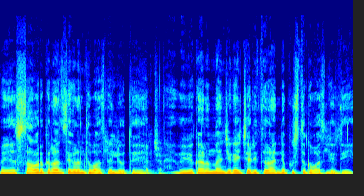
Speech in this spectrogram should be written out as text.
म्हणजे सावरकरांचे ग्रंथ वाचलेले होते. विवेकानंदांची काही चरित्र अन्य पुस्तकं वाचली होती.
